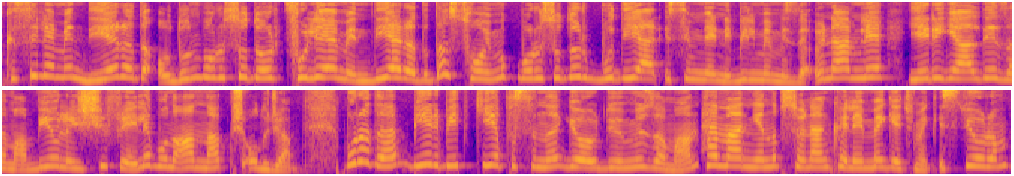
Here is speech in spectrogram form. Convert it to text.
Ksilemin diğer adı odun borusudur. Fulyemin diğer adı da soymuk borusudur. Bu diğer isimlerini bilmemiz de önemli. Yeri geldiği zaman biyoloji şifreyle bunu anlatmış olacağım. Burada bir bitki yapısını gördüğümüz zaman hemen yanıp sönen kalemime geçmek istiyorum.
